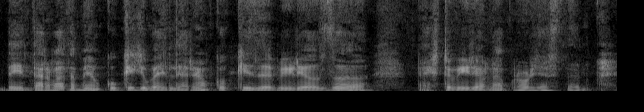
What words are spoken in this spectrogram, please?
దీని తర్వాత మేము కుక్కీకి బయలుదేరాం. కుక్కీస్ వీడియోస్ నెక్స్ట్ వీడియోలో అప్లోడ్ చేస్తాను.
